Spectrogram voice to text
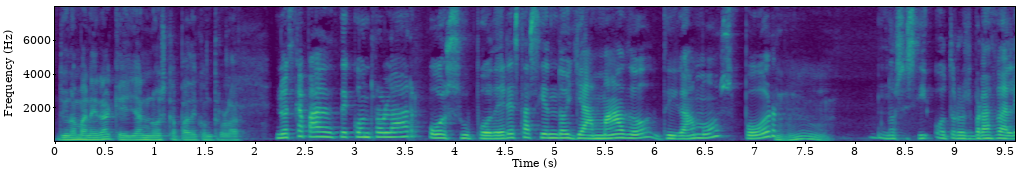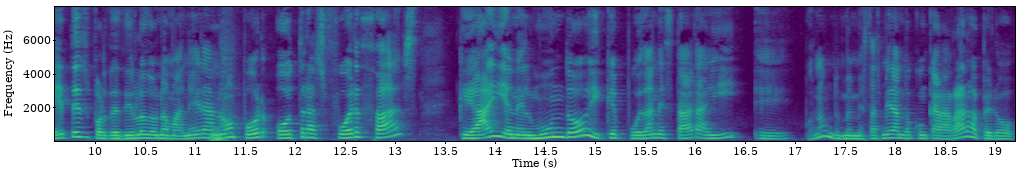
de una manera que ella no es capaz de controlar. no es capaz de controlar o su poder está siendo llamado, digamos, por, Mm, no sé si otros brazaletes, por decirlo de una manera, ¿no? Por otras fuerzas que hay en el mundo y que puedan estar ahí. Eh, bueno, me, me, estás mirando con cara rara, pero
